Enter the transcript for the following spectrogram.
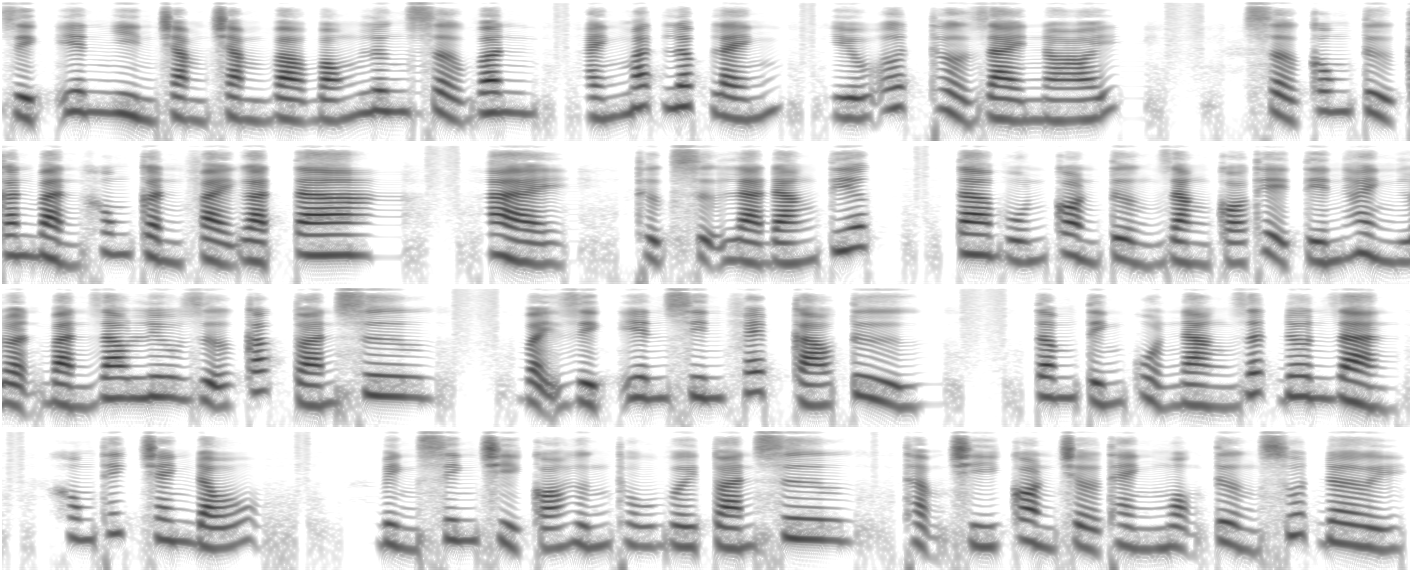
Dịch Yên nhìn chằm chằm vào bóng lưng Sở Vân, ánh mắt lấp lánh, yếu ớt thở dài nói: "Sở công tử căn bản không cần phải gạt ta." Ải, thực sự là đáng tiếc. Ta vốn còn tưởng rằng có thể tiến hành luận bàn giao lưu giữa các toán sư. Vậy dịch yên xin phép cáo từ. Tâm tính của nàng rất đơn giản, không thích tranh đấu. Bình sinh chỉ có hứng thú với toán sư, thậm chí còn trở thành mộng tưởng suốt đời.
